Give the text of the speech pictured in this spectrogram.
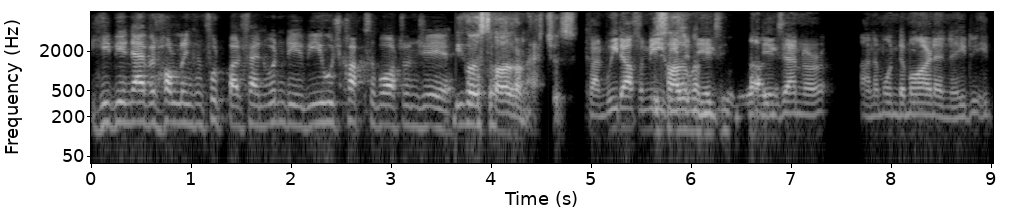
he'd be an avid hurling and football fan, wouldn't he? He'd be a huge Cork supporter in Jay. He goes to all our matches. Can we'd often meet him the, ex- the examiner on a Monday morning. He'd, he'd,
